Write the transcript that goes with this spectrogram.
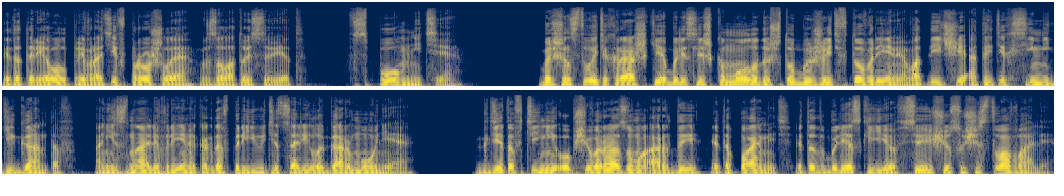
этот ореол, превратив прошлое в золотой свет. Вспомните. Большинство этих рожке были слишком молоды, чтобы жить в то время, в отличие от этих семи гигантов. Они знали время, когда в приюте царила гармония. Где-то в тени общего разума Орды эта память, этот блеск ее все еще существовали.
